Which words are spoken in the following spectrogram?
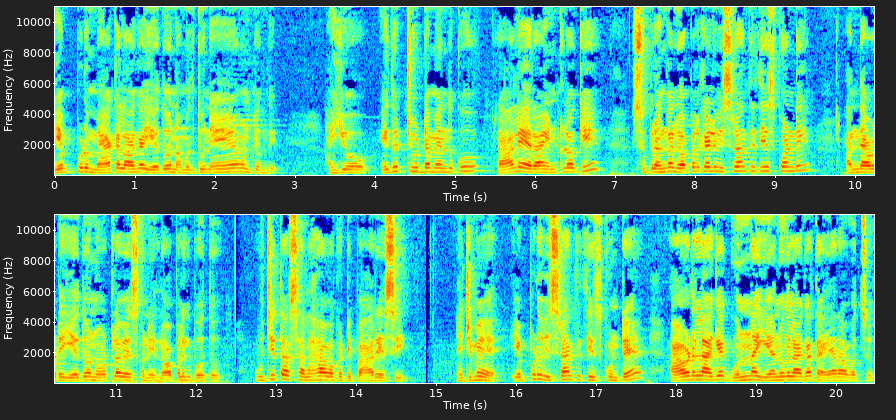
ఎప్పుడు మేకలాగా ఏదో నములుతూనే ఉంటుంది. అయ్యో ఎదురు చూడడం ఎందుకు? రాలేరా ఇంట్లోకి? శుభ్రంగా లోపలికెళ్ళి విశ్రాంతి తీసుకోండి అంది ఆవిడ ఏదో నోట్లో వేసుకుని లోపలికి పోతూ ఉచిత సలహా ఒకటి పారేసి నిజమే ఎప్పుడు విశ్రాంతి తీసుకుంటే ఆవిడలాగే గున్న ఏనుగులాగా తయారవ్వచ్చు.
